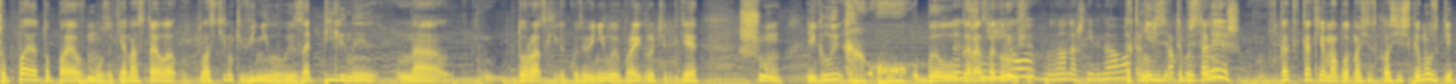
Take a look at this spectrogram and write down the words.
тупая-тупая в музыке. Она ставила пластинки виниловые, запиленные на дурацкий какой-то виниловый проигрыватель, где шум иглы был Ну, это ж гораздо не громче. её, она ж не виновата. Так нельзя. Ты представляешь, как, как я могу относиться к классической музыке?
